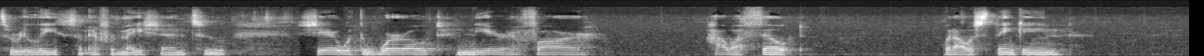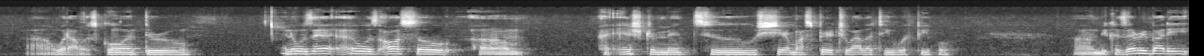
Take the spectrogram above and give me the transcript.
to release some information, to share with the world near and far how I felt, what I was thinking, uh, what I was going through. And it was it was also um, an instrument to share my spirituality with people um, because everybody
